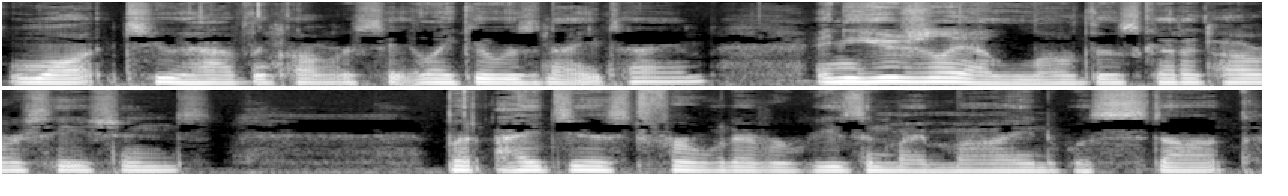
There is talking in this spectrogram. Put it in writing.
want to have the conversation. Like it was nighttime. And usually I love those kind of conversations. But I just, for whatever reason, my mind was stuck.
